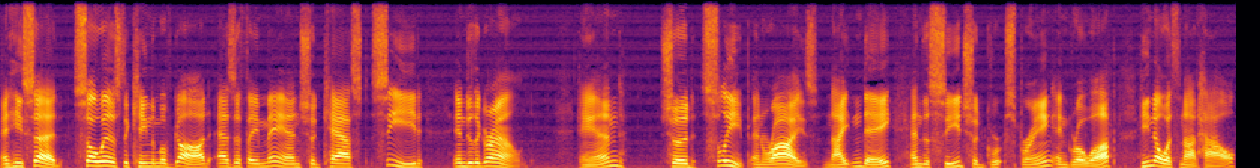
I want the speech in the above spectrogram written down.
And he said, So is the kingdom of God, as if a man should cast seed into the ground. And should sleep and rise night and day, and the seed should spring and grow up. He knoweth not how,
